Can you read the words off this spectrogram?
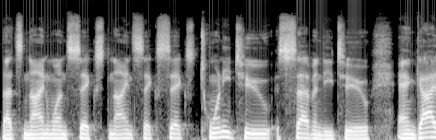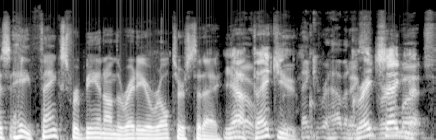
That's 916-966-2272. And guys, hey, thanks for being on the Radio Realtors today. Yeah, thank you. Thank you for having us. Great Very segment. much.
